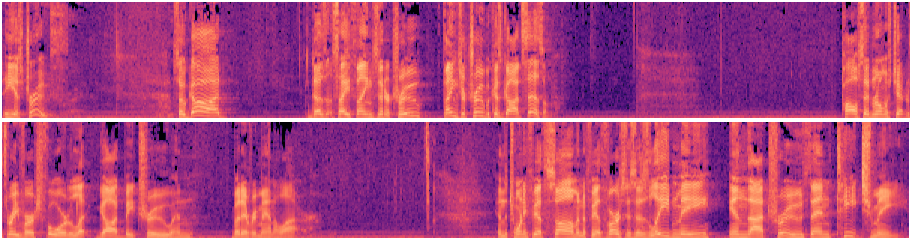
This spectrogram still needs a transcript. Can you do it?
he is truth. So God doesn't say things that are true. Things are true because God says them. Paul said in Romans chapter 3 verse 4 to let God be true and but every man a liar. In the 25th Psalm in the 5th verse it says lead me in thy truth and teach me.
